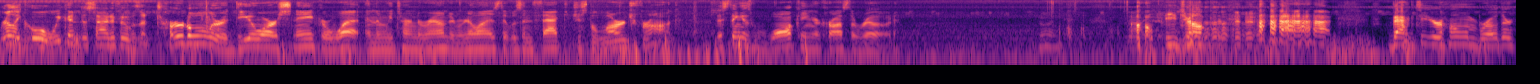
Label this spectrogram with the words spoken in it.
really cool. We couldn't decide if it was a turtle or a DOR snake or what, and then we turned around and realized it was in fact just a large frog. This thing is walking across the road. Oh, he jumped. Back to your home, brother.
